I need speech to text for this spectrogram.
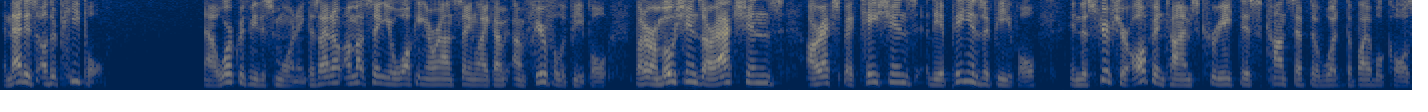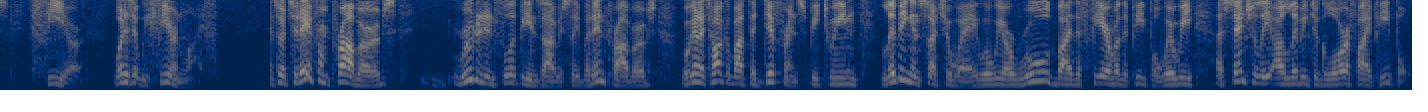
and that is other people. Now, work with me this morning because I'm not saying you're walking around saying, like, I'm, I'm fearful of people, but our emotions, our actions, our expectations, the opinions of people in the scripture oftentimes create this concept of what the Bible calls fear. What is it we fear in life? And so today from Proverbs, rooted in Philippians, obviously, but in Proverbs, we're going to talk about the difference between living in such a way where we are ruled by the fear of other people, where we essentially are living to glorify people,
